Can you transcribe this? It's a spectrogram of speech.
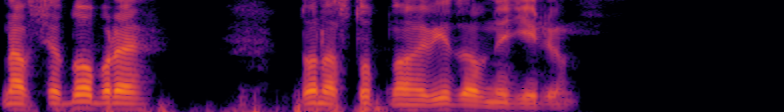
На все добре. До наступного відео в неділю.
